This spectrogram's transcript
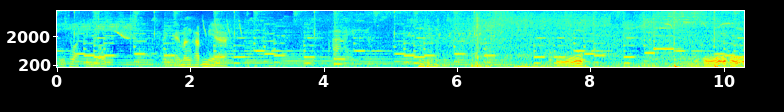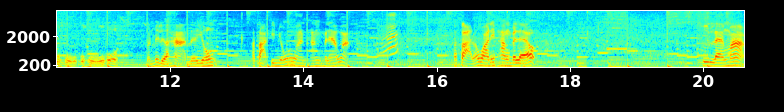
คุณสวัสดิ์กินยกเป็นไงบ้างครับเมีย โอ้โห โอ้โห โอ้โห โอ้โห มันไม่เหลือหาดเลยยงประสาทกินยงเมื่อวานพังไปแล้วอะประสาทเมื่อวานนี้พังไปแล้วคลื่นแรงมาก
